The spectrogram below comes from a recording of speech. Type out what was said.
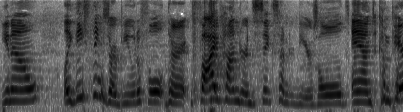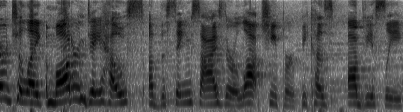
you know? Like these things are beautiful. They're 500, 600 years old. And compared to like a modern day house of the same size, they're a lot cheaper because obviously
